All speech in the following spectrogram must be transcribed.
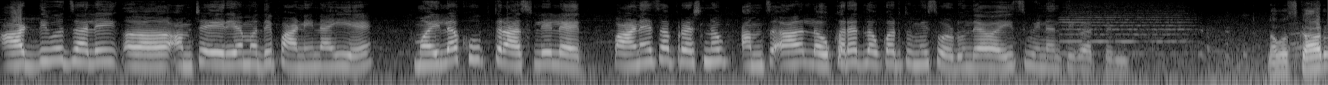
आठ दिवस झाले आमच्या एरियामध्ये पाणी नाही आहे महिला खूप त्रासलेल्या आहेत. पाण्याचा प्रश्न आमचा लवकरात लवकर तुम्ही सोडून द्यावा हीच विनंती करते मी. नमस्कार.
